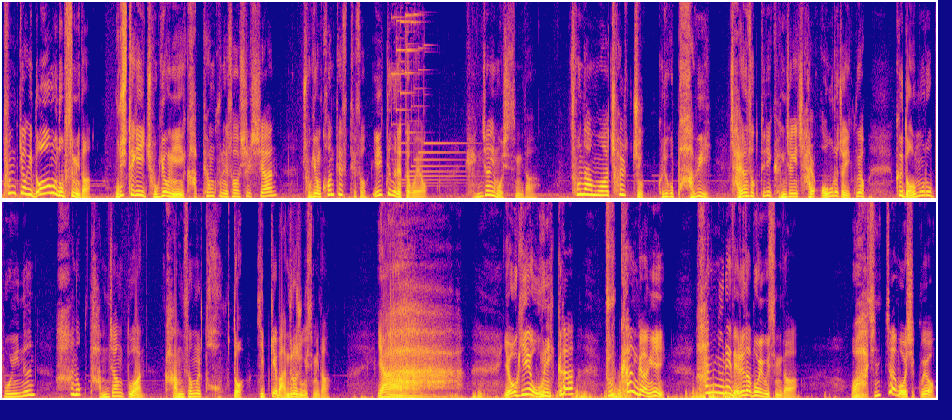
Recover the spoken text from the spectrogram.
품격이 너무 높습니다 우리 주택의 이 조경이 가평군에서 실시한 조경 컨테스트에서 1등을 했다고 해요. 굉장히 멋있습니다. 소나무와 철쭉 그리고 바위 자연석들이 굉장히 잘 어우러져 있고요. 그 너머로 보이는 한옥 담장 또한 감성을 더욱더 깊게 만들어주고 있습니다. 야 여기에 오니까 북한강이 한눈에 내려다 보이고 있습니다. 와 진짜 멋있고요.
